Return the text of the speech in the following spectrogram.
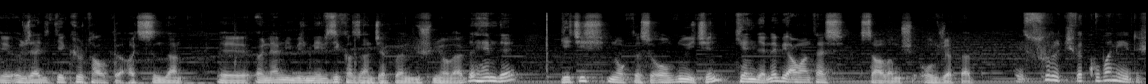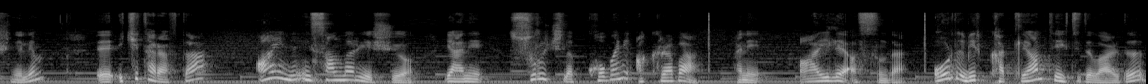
e, özellikle Kürt halkı açısından e, önemli bir mevzi kazanacaklarını düşünüyorlardı. Hem de geçiş noktası olduğu için kendilerine bir avantaj sağlamış olacaklar. E, Suruç ve Kobani'yi düşünelim. E, iki tarafta aynı insanlar yaşıyor. Yani Suruç'la Kobani akraba. Hani aile aslında. Orada bir katliam tehdidi vardı.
